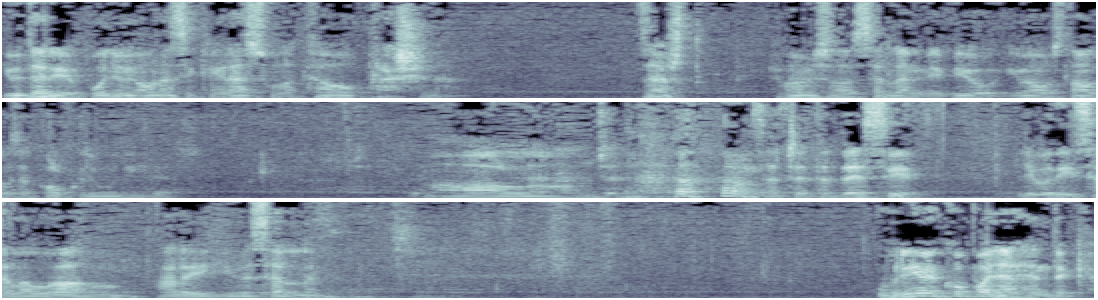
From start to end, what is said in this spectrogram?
i udario je po njoj, a ona se kaj rasula kao prašina. Zašto? Jer vam je sada je bio, imao snagu za koliko ljudi? Allah. Sa 40 ljudi, sallallahu alaihi ve sellem. U vrijeme kopanja Hendeka,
